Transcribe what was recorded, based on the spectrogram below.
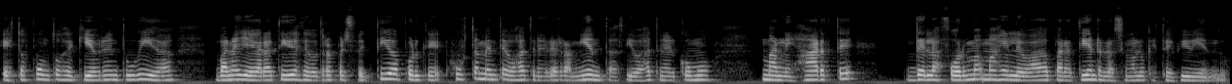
estos puntos de quiebre en tu vida van a llegar a ti desde otra perspectiva porque justamente vas a tener herramientas y vas a tener cómo manejarte de la forma más elevada para ti en relación a lo que estés viviendo.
